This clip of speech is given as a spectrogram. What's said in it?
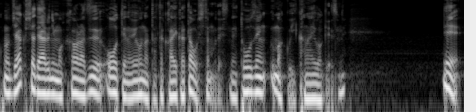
この弱者であるにもかかわらず、大手のような戦い方をしてもですね、当然うまくいかないわけですね。で、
